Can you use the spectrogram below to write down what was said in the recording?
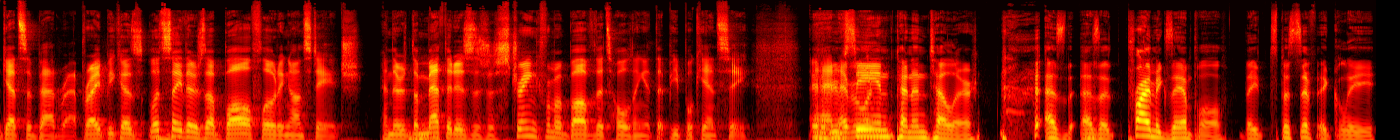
gets a bad rap, right? Because let's Mm-hmm. say there's a ball floating on stage, and there the method is there's a string from above that's holding it that people can't see. And, if you've everyone, seen Penn and Teller as as a prime example, they specifically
